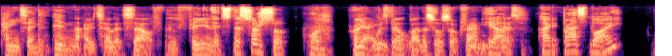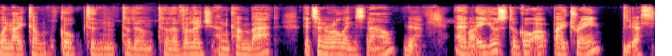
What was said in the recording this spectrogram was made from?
painting in the hotel itself and feeling. It's the Surso one. Right? Yeah, it was built by the Sursock family. Yeah. Yes. I pass by when I come go to the, to the to the village and come back. It's in ruins now, Yeah. and Right. they used to go up by train. Yes.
